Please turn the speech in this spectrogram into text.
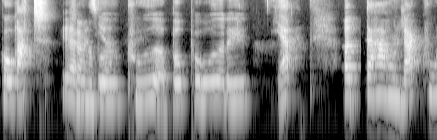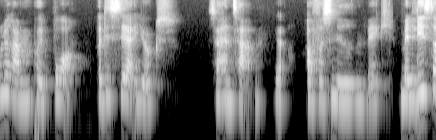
gå ret, Ja, som hun man har siger. både pude og bog på hovedet og det hele. Ja, og der har hun lagt kuglerammen på et bord, og det ser Jux, så han tager den Ja. Og får snedet den væk. Men lige så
